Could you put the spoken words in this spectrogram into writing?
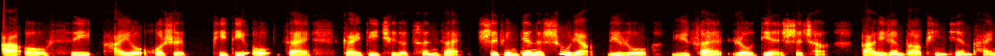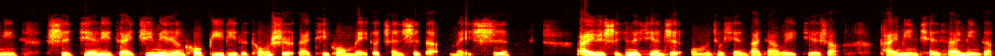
ROC 还有或是 PDO 在该地区的存在，食品店的数量，例如鱼贩肉店市场。巴黎人报评鉴排名是建立在居民人口比例的同时，来提供每个城市的美食。碍于时间的限制，我们就先大家为介绍排名前三名的。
